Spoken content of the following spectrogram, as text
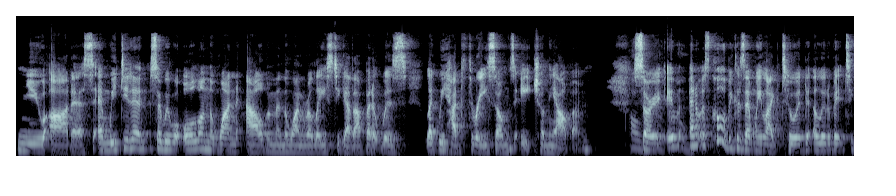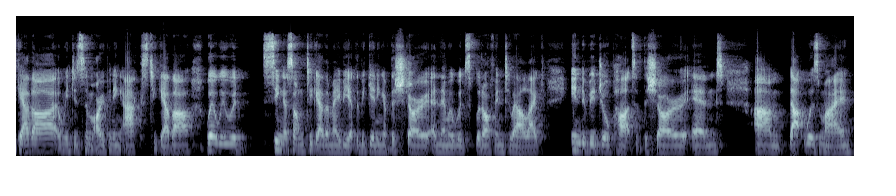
new artists. And we didn't, so we were all on the one album and the one release together, but it was like we had three songs each on the album. Oh, so it, and it was cool because then we like toured a little bit together and we did some opening acts together where we would sing a song together maybe at the beginning of the show and then we would split off into our like individual parts of the show and um, that was my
